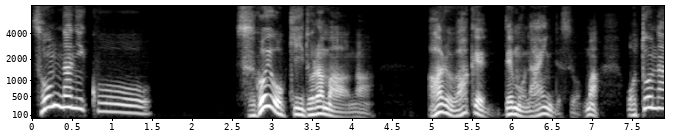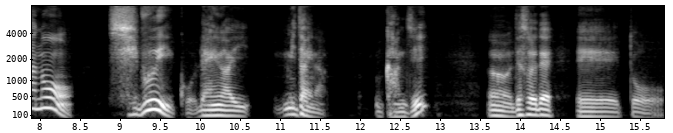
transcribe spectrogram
そんなにこう、すごい大きいドラマがあるわけでもないんですよ。まあ、大人の渋いこう恋愛みたいな感じ、うん、で、それで、えーっと、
